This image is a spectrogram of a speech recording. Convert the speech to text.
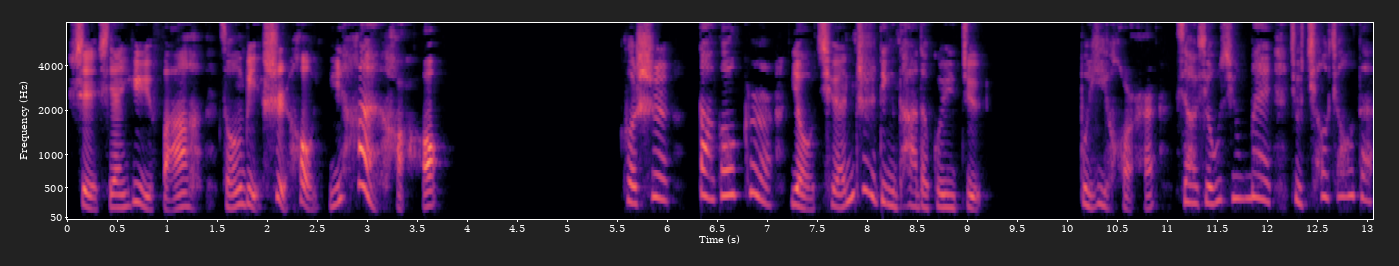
事先预防总比事后遗憾好。可是大高个儿有权制定他的规矩。不一会儿，小熊兄妹就悄悄地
